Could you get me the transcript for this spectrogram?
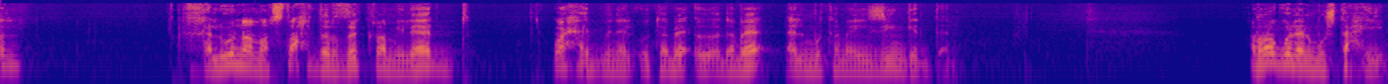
الفاصل خلونا نستحضر ذكرى ميلاد واحد من الأدباء المتميزين جدا. الرجل المستحيل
